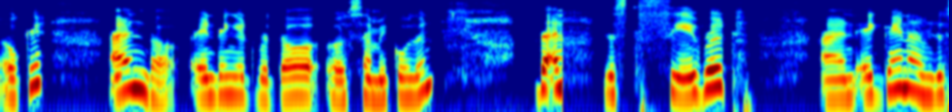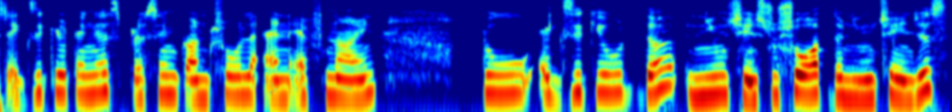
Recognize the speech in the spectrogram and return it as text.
okay and uh, ending it with a, a semicolon. Then just save it and again i'm just executing is pressing control and f9 to execute the new change to show up the new changes.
